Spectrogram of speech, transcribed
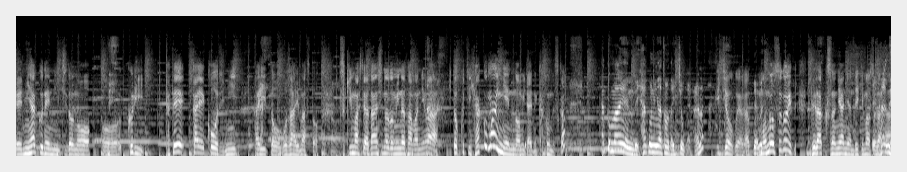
えー200年に一度のお栗建て替え工事に入りとうございますと。つきましては、男子など皆様には、一口100万円のみたいに書くんですか？100万円で100人集まったら1億やからな。1億やが、ものすごいデラックスなニャンニャンできますから、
